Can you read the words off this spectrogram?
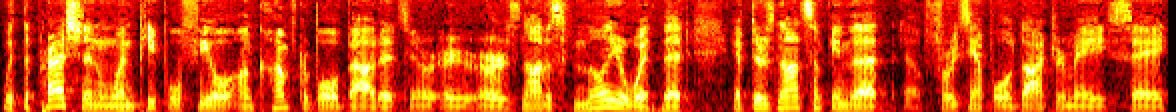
With depression, when people feel uncomfortable about it or, or, or, is not as familiar with it, if there's not something that, for example, a doctor may say,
